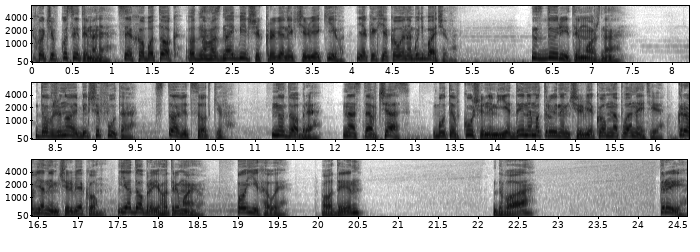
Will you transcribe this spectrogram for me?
хоче вкусити мене. Це хоботок одного з найбільших кров'яних черв'яків, яких я коли-небудь бачив. Здуріти можна. Довжиною більше фута. Сто відсотків. Ну добре, настав час бути вкушеним єдиним отруйним черв'яком на планеті кров'яним черв'яком. Я добре його тримаю. Поїхали. Один. Два. Три.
